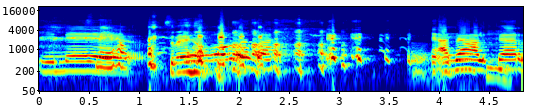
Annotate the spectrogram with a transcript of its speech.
പിന്നെ സ്നേഹം. സ- അത് ആൾക്കാർ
